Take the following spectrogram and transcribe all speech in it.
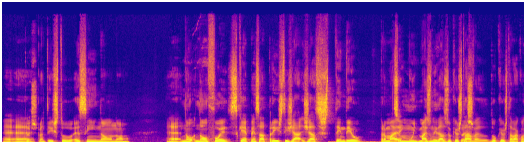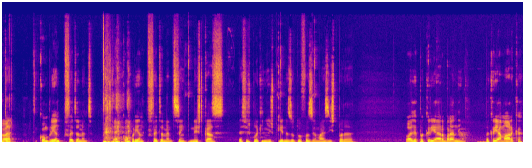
Uh, uh, pronto, isto assim não, não, uh, não, não foi sequer pensado para isto e já, já se estendeu para mais, muito mais unidades do que eu, estava, do que eu estava a contar. Compreendo perfeitamente. Compreendo perfeitamente, sim. Neste caso, estas plaquinhas pequenas, eu estou a fazer mais isto para. Olha, para criar branding, para criar marca.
